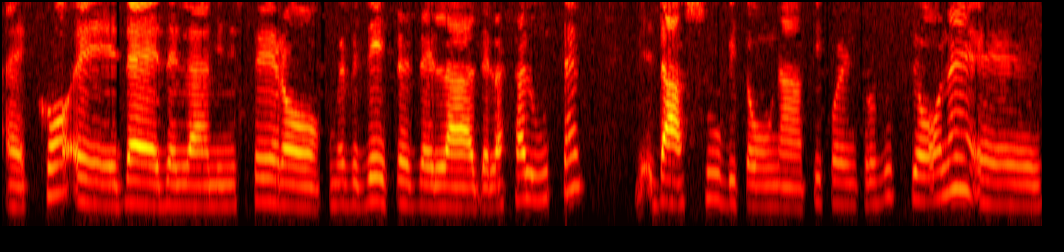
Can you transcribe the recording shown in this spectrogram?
ecco, ed è del Ministero, come vedete, della, della Salute. Dà subito una piccola introduzione eh,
